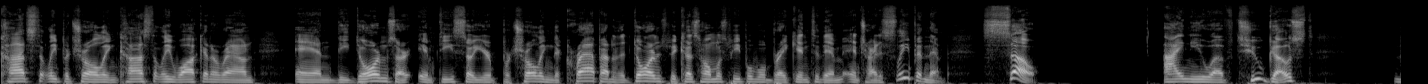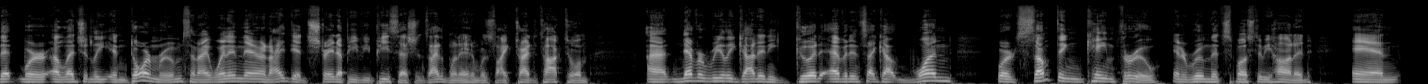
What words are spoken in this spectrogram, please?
constantly patrolling constantly walking around and the dorms are empty, so you're patrolling the crap out of the dorms because homeless people will break into them and try to sleep in them. So, I knew of two ghosts that were allegedly in dorm rooms, and I went in there and I did straight up EVP sessions. I went in and was like, tried to talk to them. Uh, never really got any good evidence. I got one where something came through in a room that's supposed to be haunted, and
